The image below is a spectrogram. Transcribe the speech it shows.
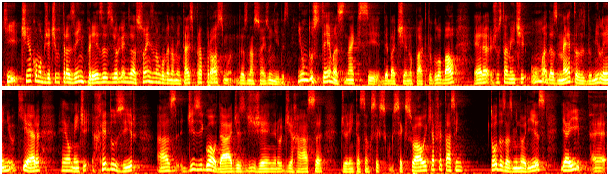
que tinha como objetivo trazer empresas e organizações não governamentais para próximo das Nações Unidas. E um dos temas né, que se debatia no Pacto Global era justamente uma das metas do milênio, que era realmente reduzir as desigualdades de gênero, de raça, de orientação sexual e que afetassem todas as minorias, e aí é,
